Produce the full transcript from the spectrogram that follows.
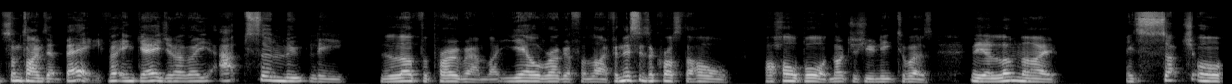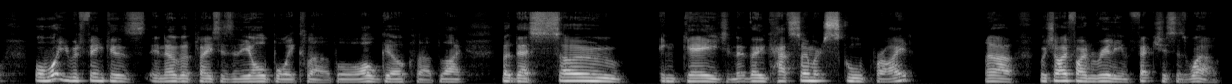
sometimes at bay, but engaged. You know, they absolutely love the program, like Yale Rugger for life. And this is across the whole a whole board, not just unique to us. The alumni is such or or what you would think is in other places the old boy club or old girl club, like, but they're so engaged and they have so much school pride uh, which I find really infectious as well.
